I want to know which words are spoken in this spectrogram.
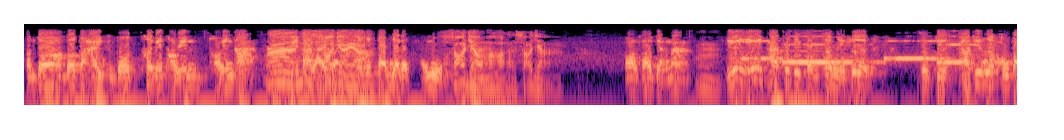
很多很多的孩子都特别讨厌讨厌他，啊因为他来的少讲呀都是专家的财路，少讲嘛，好了，少讲。哦，少讲啦。嗯，因为因为他自己本身也是，就是他其实福报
